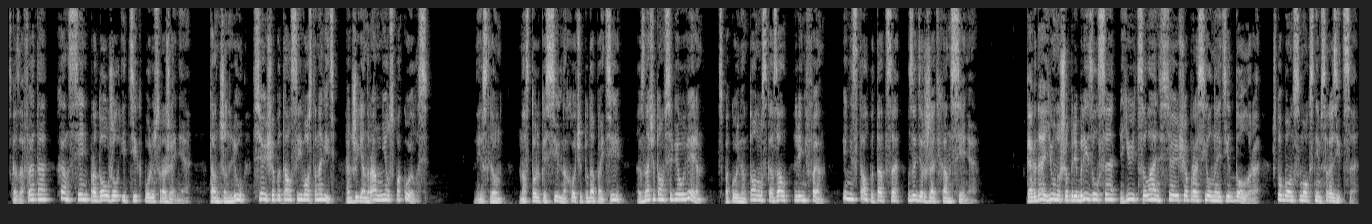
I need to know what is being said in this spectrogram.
Сказав это, Хан Сень продолжил идти к полю сражения. Тан Лю все еще пытался его остановить, а Джи Ян Ран не успокоилась. «Если он настолько сильно хочет туда пойти, значит он в себе уверен», — спокойным тоном сказал Линь Фэн, и не стал пытаться задержать Хан Сеня. Когда юноша приблизился, Юй Цилань все еще просил найти доллара, чтобы он смог с ним сразиться.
